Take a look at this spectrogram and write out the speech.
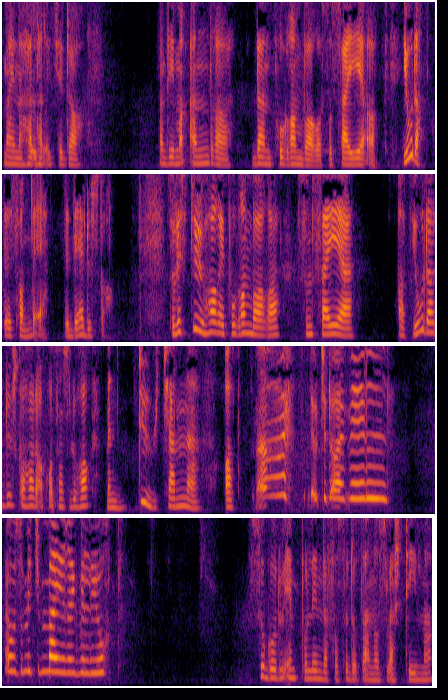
mener heller ikke det. Men vi må endre den programvaren som sier at jo da, det er sånn det er. Det er det du skal. Så hvis du har ei programvare som sier at jo da, du skal ha det akkurat sånn som du har, men du kjenner at nei, det er jo ikke det jeg vil. Det er jo så mye mer jeg ville gjort. Så går du inn på lindafosse.no slash time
